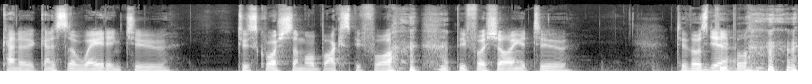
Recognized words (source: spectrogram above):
kind of kind of still waiting to to squash some more bugs before before showing it to to those Yeah. people.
